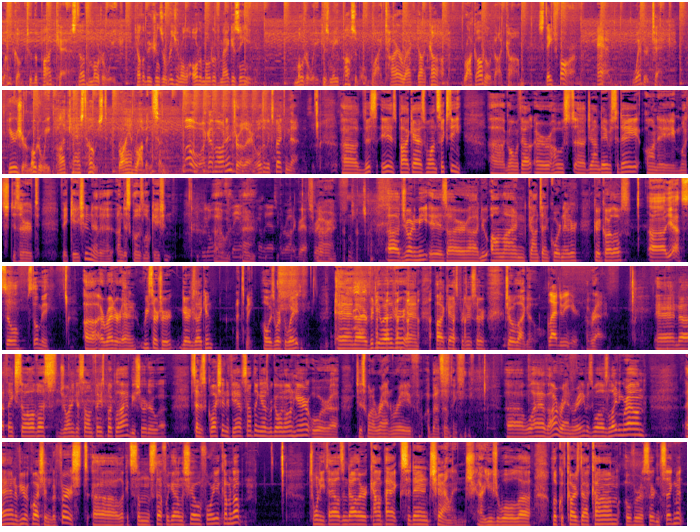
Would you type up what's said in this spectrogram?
Welcome to the podcast of MotorWeek, television's original automotive magazine. MotorWeek is made possible by TireRack.com, RockAuto.com, State Farm, and WeatherTech. Here's your MotorWeek podcast host, Brian Robinson. Whoa, I got my own intro there. I wasn't expecting that. Uh, this is podcast 160. Uh, going without our host, uh, John Davis, today on a much deserved vacation at an undisclosed location. We don't want fans to come and ask for autographs, right? All right. uh, joining me is our uh, new online content coordinator, Greg Carlos, Uh, yeah, it's still still me. uh, our writer and researcher, Garrick Zykin, That's me. always worth the wait, and our video editor and podcast producer, Joe Lago. Glad to be here. All right. And uh, thanks to all of us joining us on Facebook Live. Be sure to uh, send us a question if you have something as we're going on here or uh, just want to rant and rave about something. uh, we'll have our rant and rave as well as lightning round and a viewer question. But first, uh, look at some stuff we got on the show for you coming up. $20,000 compact sedan challenge. Our usual uh, look with cars.com over a certain segment.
